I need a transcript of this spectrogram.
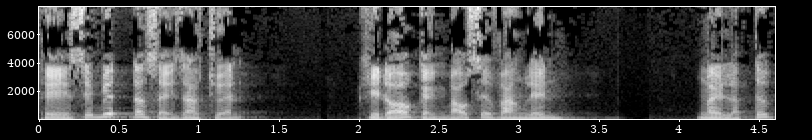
thì sẽ biết đã xảy ra chuyện. Khi đó cảnh báo sẽ vang lên. Ngay lập tức,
